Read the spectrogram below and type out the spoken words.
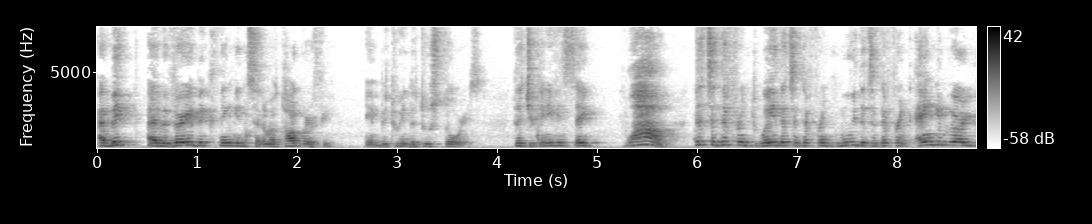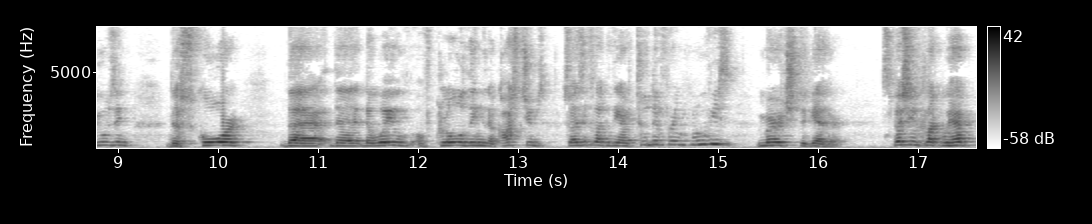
a big a very big thing in cinematography in between the two stories that you can even say wow that's a different way that's a different movie that's a different angle we are using. The score the the, the way of, of clothing the costumes so as if like they are two different movies merged together especially like we have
